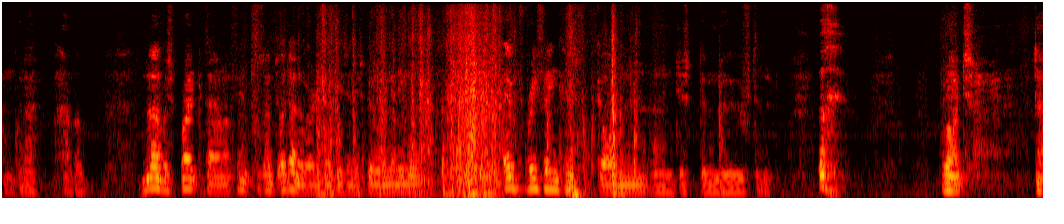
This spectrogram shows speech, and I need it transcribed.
I'm going to have a nervous breakdown, I think, because I, I, don't know where anything is in this building anymore. Everything has gone and just been moved. And, ugh. Right. Uh, do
